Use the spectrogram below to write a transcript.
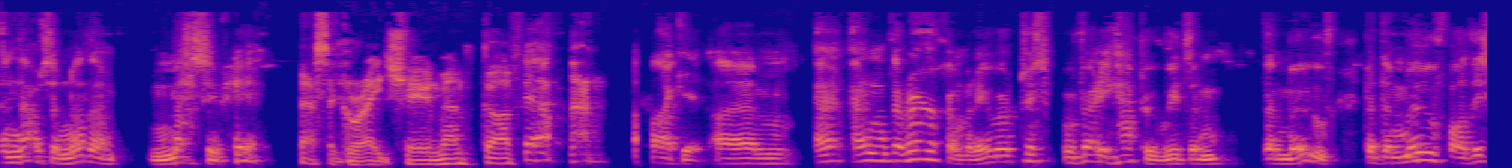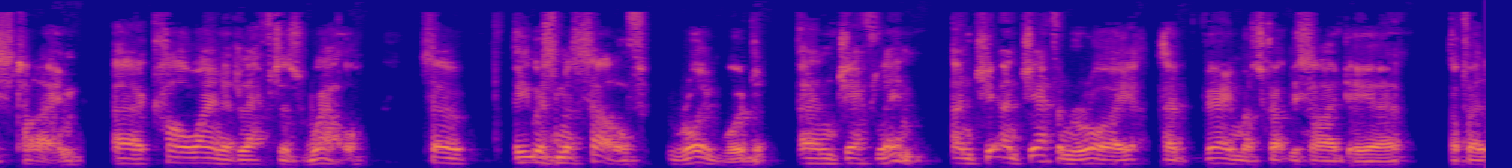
and that was another massive hit. That's a great tune, man. God. Yeah, I like it. Um, and, and the record company were just were very happy with the the move. But the move by this time, uh, Carl Wayne had left as well, so it was myself, Roy Wood, and Jeff Lynne. And, Je- and Jeff and Roy had very much got this idea of, a,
